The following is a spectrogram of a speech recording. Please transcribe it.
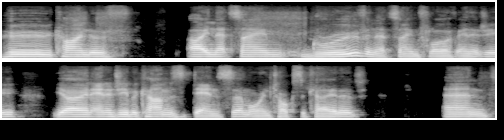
who kind of are in that same groove, in that same flow of energy. Your own energy becomes denser, more intoxicated, and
